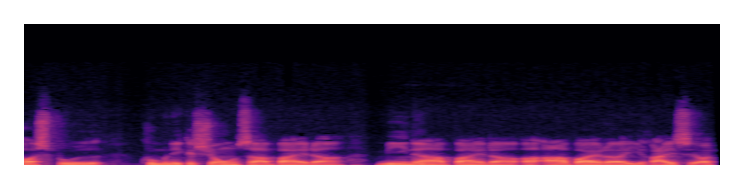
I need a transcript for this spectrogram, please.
postbud, kommunikationsarbejdere, minearbejdere og arbejdere i rejse- og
